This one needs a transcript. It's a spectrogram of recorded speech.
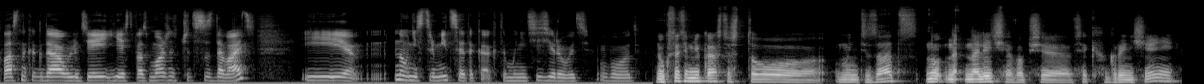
Классно, когда у людей есть возможность что-то создавать, и, ну, не стремиться это как-то монетизировать, вот. Ну, кстати, мне кажется, что монетизация, ну, наличие вообще всяких ограничений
